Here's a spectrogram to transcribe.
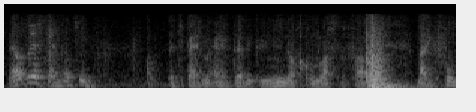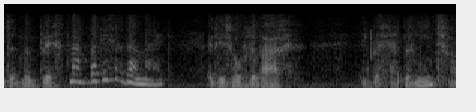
Wel en tot ziens. Het spijt me erg dat ik u nu nog kom lastigvallen. Maar ik vond het mijn plicht. Maar wat is er dan, Mike? Het is over de wagen. Ik begrijp er niets van.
